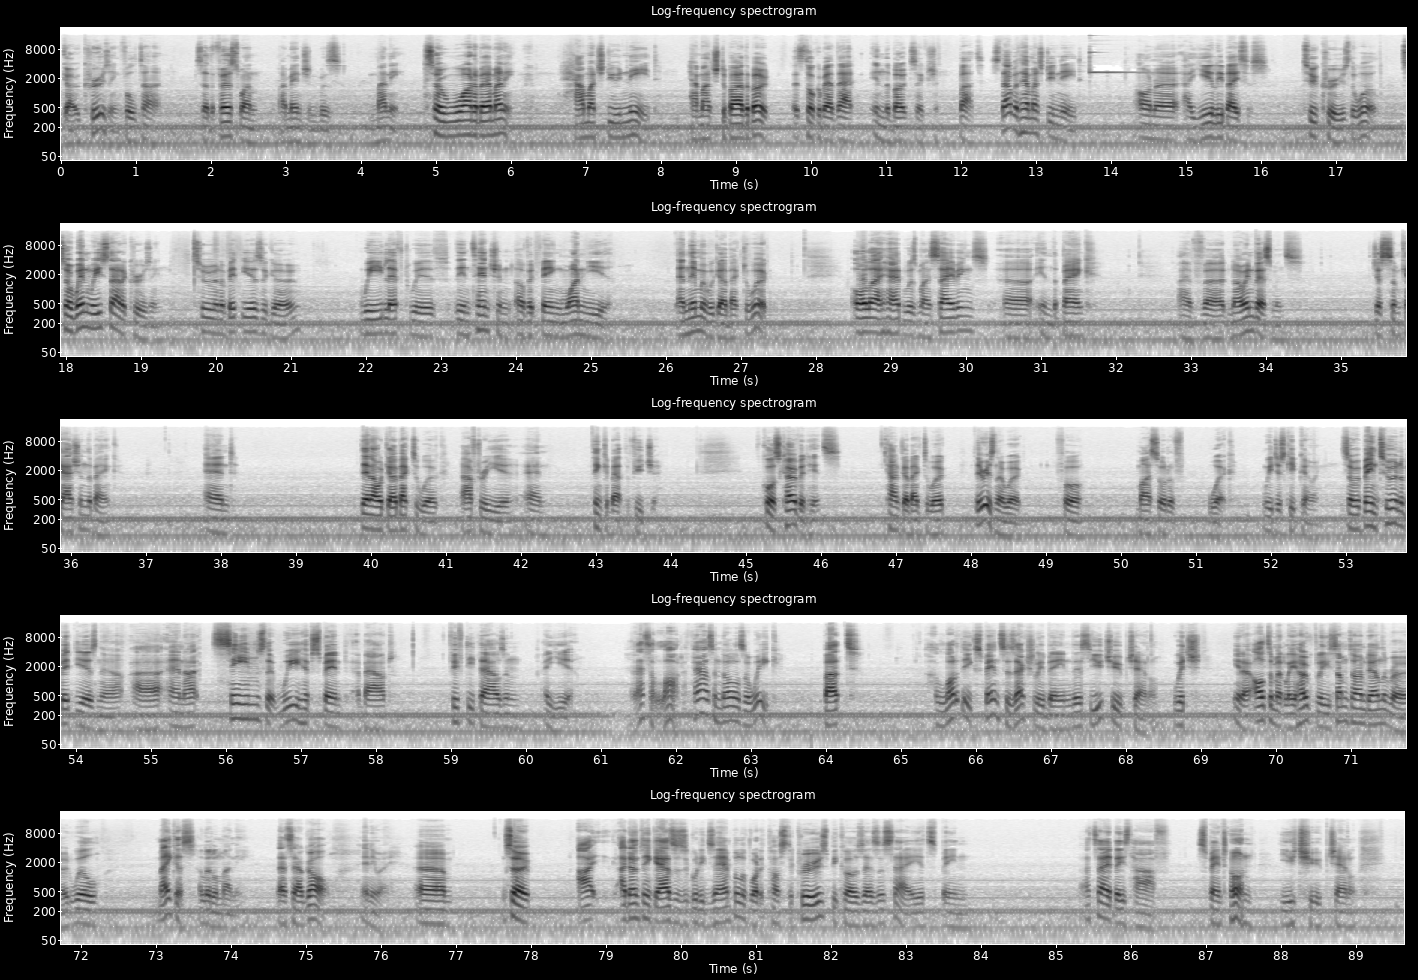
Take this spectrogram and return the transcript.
go cruising full time. So the first one I mentioned was money. So what about money? How much do you need? How much to buy the boat? Let's talk about that in the boat section. But start with how much do you need on a, a yearly basis to cruise the world? So when we started cruising, two and a bit years ago, we left with the intention of it being one year, and then we would go back to work. All I had was my savings uh, in the bank. I have uh, no investments, just some cash in the bank, and then I would go back to work after a year and think about the future. Of course, COVID hits. Can't go back to work. There is no work for my sort of work. We just keep going. So we've been two and a bit years now, uh, and it seems that we have spent about fifty thousand a year. And that's a lot, thousand dollars a week. But a lot of the expense has actually been this YouTube channel, which, you know, ultimately, hopefully, sometime down the road will make us a little money. That's our goal, anyway. Um, so, I I don't think ours is a good example of what it costs to cruise because, as I say, it's been I'd say at least half spent on YouTube channel,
